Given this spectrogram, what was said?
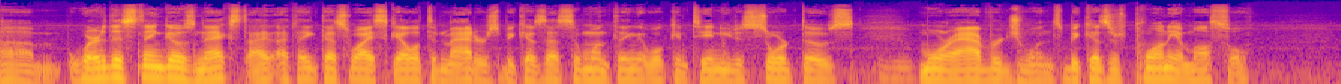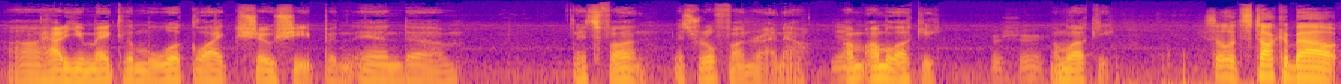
um, where this thing goes next. I, I, think that's why skeleton matters because that's the one thing that will continue to sort those mm-hmm. more average ones because there's plenty of muscle. Uh, how do you make them look like show sheep? And and um, it's fun. It's real fun right now. Yeah. I'm, I'm lucky. For sure. I'm lucky. So let's talk about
